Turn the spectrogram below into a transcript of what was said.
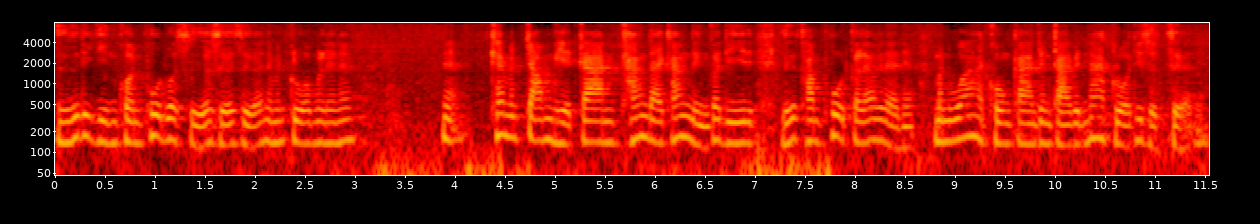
หรือได้ยินคนพูดว่าเสือเสือเสือเนี่ยมันกลัวหมันเลยนะเนี่ยแค่มันจำเหตุการณ์ครั้งใดครั้งหนึ่งก็ดี หรือคำพูดก็แล้วแต่เนี่ย มันวาดโครงการจนกลายเป็นน่ากลัวที่สุดเสือเนี่ย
